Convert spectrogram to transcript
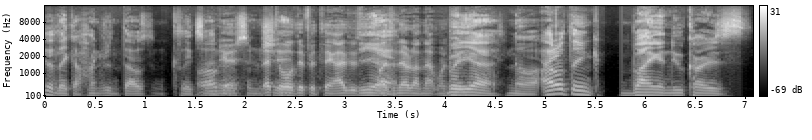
It had like a hundred thousand clicks on it or some shit. that's shit. a whole different thing. I was just Yeah. buzzing out on that one. But day. yeah, no, I don't think buying a new car is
